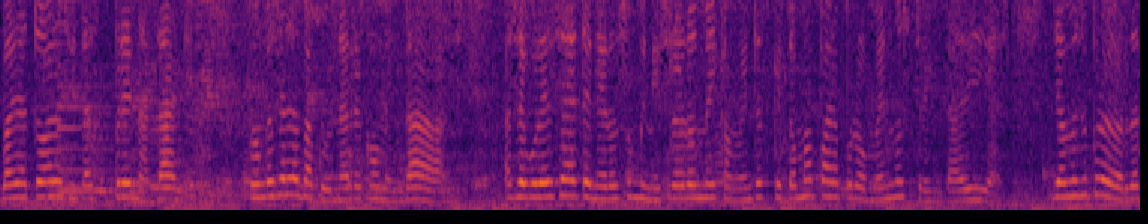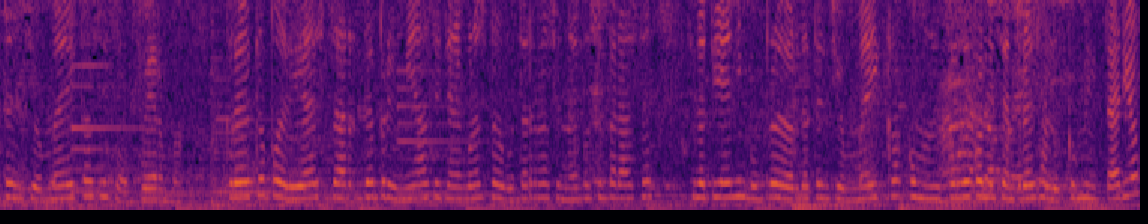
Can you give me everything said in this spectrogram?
Vaya a todas las citas prenatales. Póngase las vacunas recomendadas. Asegúrese de tener un suministro de los medicamentos que toma para por lo menos 30 días. Llame a su proveedor de atención médica si se enferma. Cree que podría estar deprimida si tiene algunas preguntas relacionadas con su embarazo. Si no tiene ningún proveedor de atención médica, comuníquese con el centro de salud comunitario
